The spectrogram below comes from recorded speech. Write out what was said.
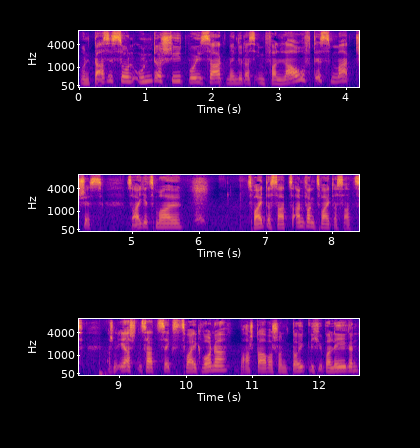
Und das ist so ein Unterschied, wo ich sage, wenn du das im Verlauf des Matches, sage ich jetzt mal, Zweiter Satz, Anfang zweiter Satz. Hast den ersten Satz 6-2 gewonnen, warst da aber schon deutlich überlegen.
